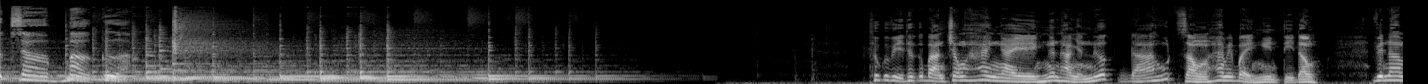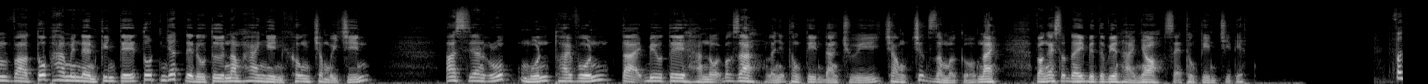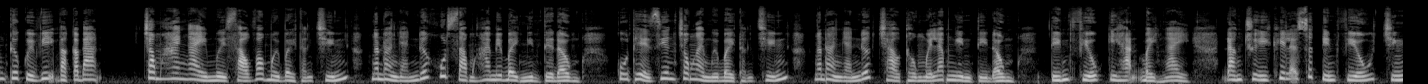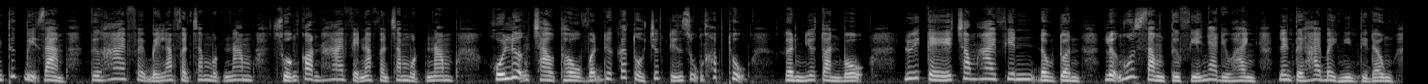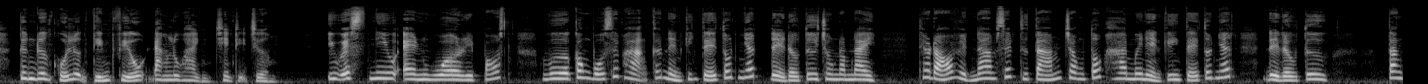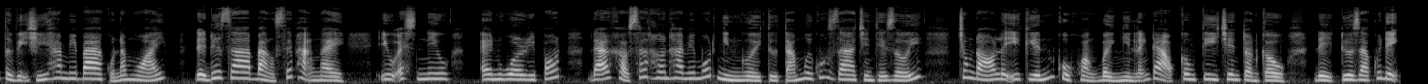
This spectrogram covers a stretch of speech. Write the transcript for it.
trước giờ mở cửa. Thưa quý vị, thưa các bạn, trong 2 ngày, Ngân hàng Nhà nước đã hút dòng 27.000 tỷ đồng. Việt Nam vào top 20 nền kinh tế tốt nhất để đầu tư năm 2019. ASEAN Group muốn thoái vốn tại BOT Hà Nội Bắc Giang là những thông tin đáng chú ý trong trước giờ mở cửa hôm nay. Và ngay sau đây, biên tập viên Hải Nho sẽ thông tin chi tiết. Vâng thưa quý vị và các bạn, trong 2 ngày 16 và 17 tháng 9, Ngân hàng Nhà nước hút dòng 27.000 tỷ đồng. Cụ thể riêng trong ngày 17 tháng 9, Ngân hàng Nhà nước trào thầu 15.000 tỷ đồng, tín phiếu kỳ hạn 7 ngày. Đáng chú ý khi lãi suất tín phiếu chính thức bị giảm từ 2,75% một năm xuống còn 2,5% một năm, khối lượng trào thầu vẫn được các tổ chức tín dụng hấp thụ gần như toàn bộ. Lũy kế trong hai phiên đầu tuần, lượng hút dòng từ phía nhà điều hành lên tới 27.000 tỷ đồng, tương đương khối lượng tín phiếu đang lưu hành trên thị trường. US News and World Report vừa công bố xếp hạng các nền kinh tế tốt nhất để đầu tư trong năm nay. Theo đó, Việt Nam xếp thứ 8 trong top 20 nền kinh tế tốt nhất để đầu tư, tăng từ vị trí 23 của năm ngoái. Để đưa ra bảng xếp hạng này, US News and World Report đã khảo sát hơn 21.000 người từ 80 quốc gia trên thế giới, trong đó lấy ý kiến của khoảng 7.000 lãnh đạo công ty trên toàn cầu để đưa ra quyết định.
